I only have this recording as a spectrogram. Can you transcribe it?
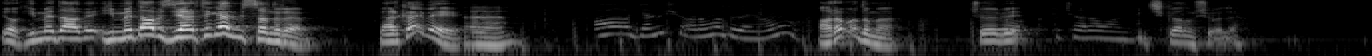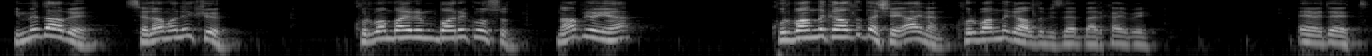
Yok Himmet abi. Himmet abi ziyarete gelmiş sanırım. Berkay Bey. He. Aa gelmiş mi? Aramadı beni ama. Aramadı mı? Şöyle Yok hiç aramadı. bir çıkalım şöyle. Himmet abi. Selam aleyküm. Kurban bayramı mübarek olsun. Ne yapıyorsun ya? Kurbanlık aldı da şey aynen. Kurbanlık aldı bize Berkay Bey. Evet evet.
